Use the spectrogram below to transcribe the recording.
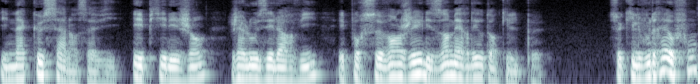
il n'a que ça dans sa vie. Épier les gens, jalouser leur vie, et pour se venger, les emmerder autant qu'il peut. Ce qu'il voudrait, au fond,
